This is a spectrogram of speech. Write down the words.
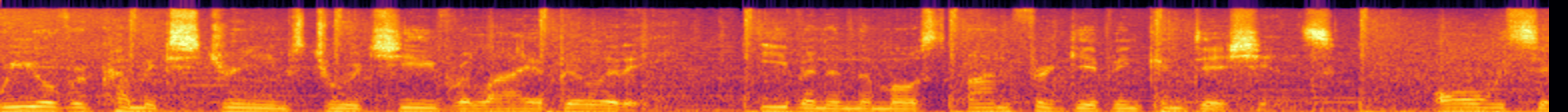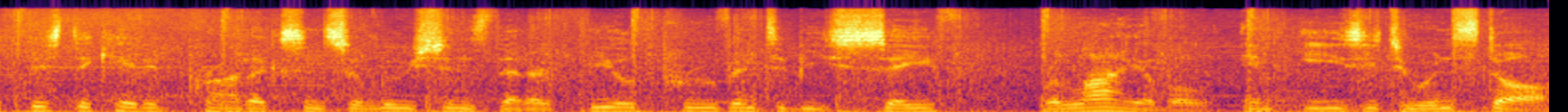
We overcome extremes to achieve reliability, even in the most unforgiving conditions, all with sophisticated products and solutions that are field proven to be safe, reliable, and easy to install.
